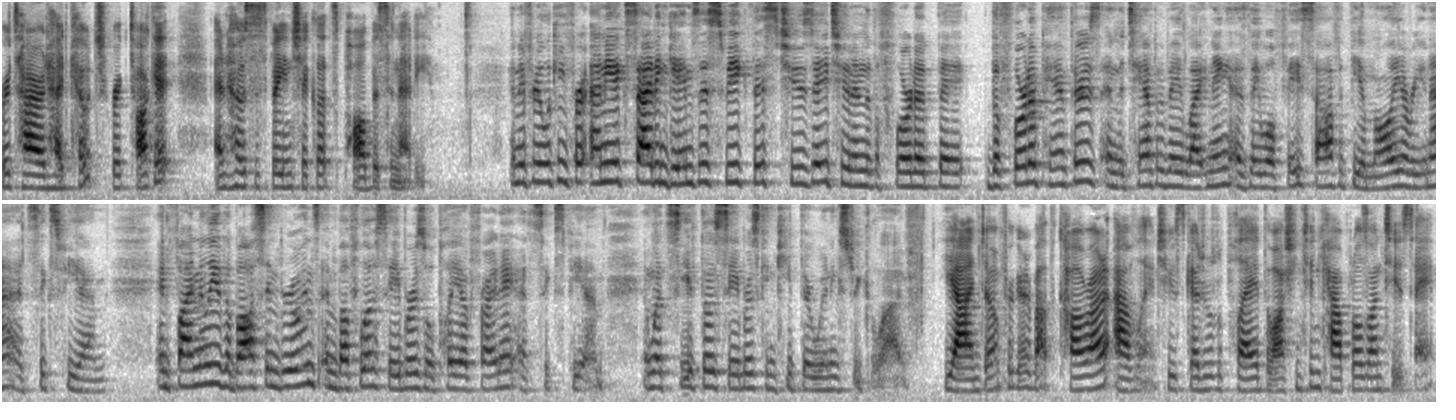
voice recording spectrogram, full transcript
retired head coach Rick Tocchet, and host of Spitting Chicklets Paul Bissonnette. And if you're looking for any exciting games this week, this Tuesday, tune into the Florida Bay, the Florida Panthers and the Tampa Bay Lightning as they will face off at the Amalie Arena at 6 p.m. And finally, the Boston Bruins and Buffalo Sabres will play on Friday at 6 p.m. And let's see if those Sabres can keep their winning streak alive. Yeah, and don't forget about the Colorado Avalanche, who's scheduled to play the Washington Capitals on Tuesday.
